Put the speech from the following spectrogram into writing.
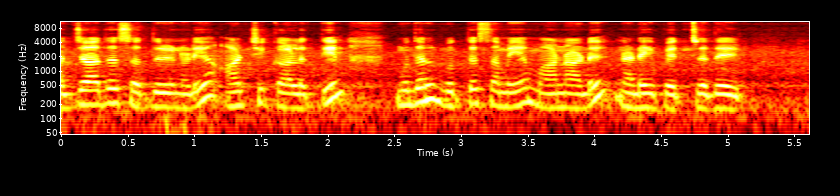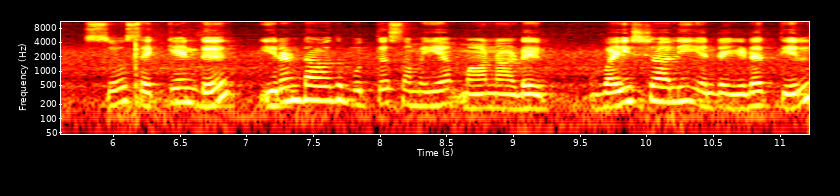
அஜாத சத்ருவினுடைய ஆட்சி காலத்தில் முதல் புத்த சமய மாநாடு நடைபெற்றது. ஸோ செகண்டு இரண்டாவது புத்த சமய மாநாடு வைஷாலி என்ற இடத்தில்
